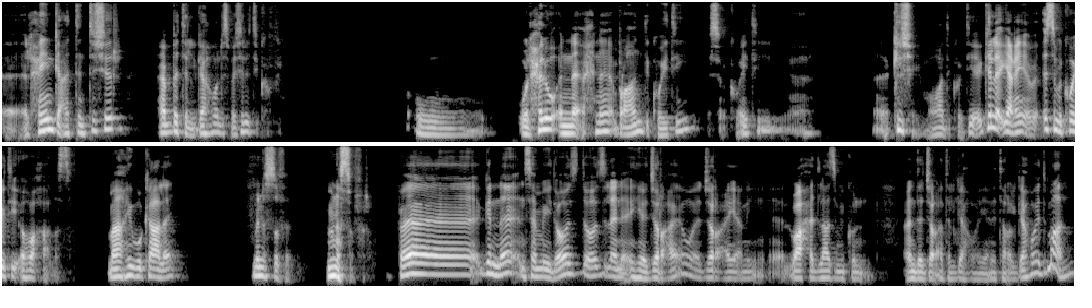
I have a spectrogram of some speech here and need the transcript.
آه، الحين قاعد تنتشر حبة القهوة ال specialty coffee و... والحلو إن إحنا brand كويتي اسم كويتي آه، كل شيء مواد كويتية كله يعني اسم كويتي هو خالص. ما هي وكالة من الصفر. من الصفر. فقلنا نسميه دوز dose لأن هي جرعة وجرعة يعني الواحد لازم يكون عنده جرعة القهوة. يعني ترى القهوة إدمان.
